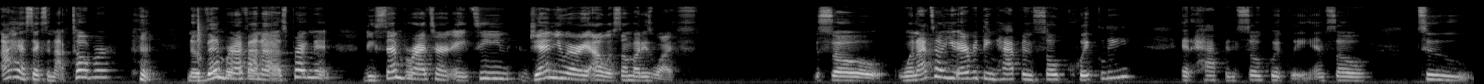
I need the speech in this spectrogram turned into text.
I had sex in October. November, I found out I was pregnant. December, I turned 18. January, I was somebody's wife. So when I tell you everything happened so quickly, it happened so quickly. And so to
